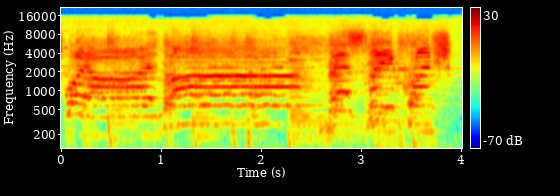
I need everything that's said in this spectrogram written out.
That's why I love Nestle Crunch.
